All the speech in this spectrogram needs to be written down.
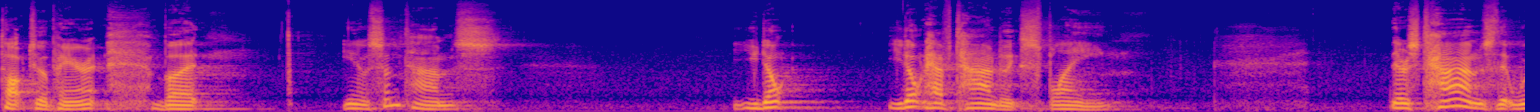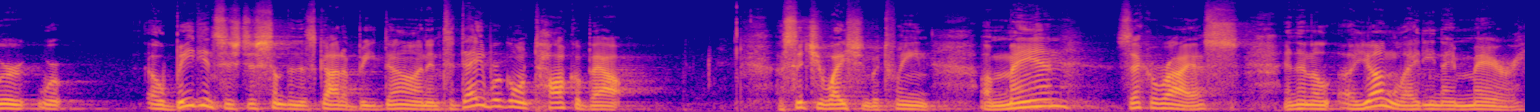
talked to a parent. But, you know, sometimes you don't, you don't have time to explain. There's times that we're, we're obedience is just something that's got to be done. And today we're going to talk about a situation between a man, Zacharias, and then a, a young lady named Mary.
